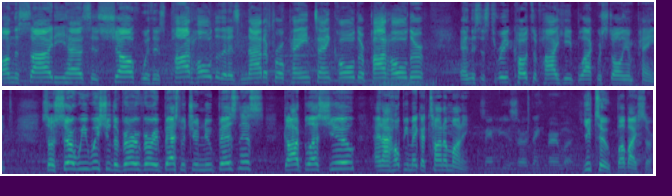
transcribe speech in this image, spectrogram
On the side, he has his shelf with his pot holder that is not a propane tank holder, pot holder. And this is three coats of high heat black Rust-Oleum paint. So, sir, we wish you the very, very best with your new business. God bless you, and I hope you make a ton of money. Same to you, sir. Thank you very much. You too. Bye bye, sir.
